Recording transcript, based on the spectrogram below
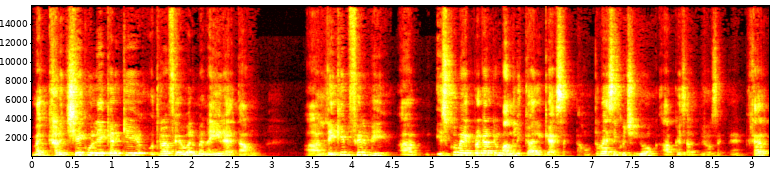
मैं खर्चे को लेकर के उतना फेवर में नहीं रहता हूँ। लेकिन फिर भी इसको मैं एक प्रकार का मांगलिक कार्य कह सकता हूँ। तो वैसे कुछ योग आपके साथ भी हो सकते हैं। खैर,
